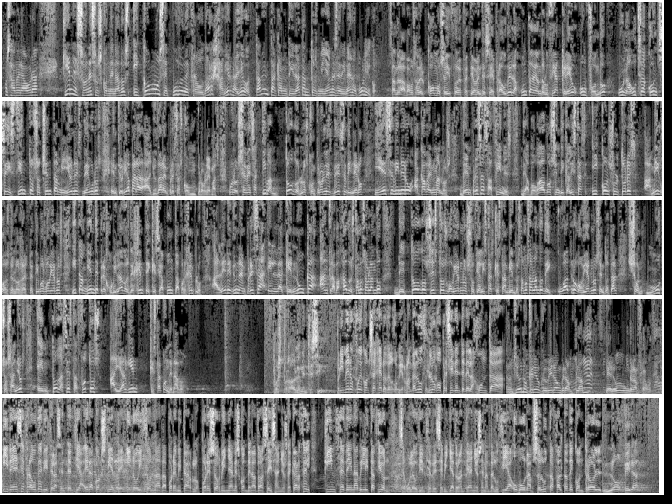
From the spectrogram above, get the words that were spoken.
Vamos a ver ahora quiénes son esos condenados y cómo se pudo defraudar Javier Gallego tanta cantidad, tantos millones de dinero público. Sandra, vamos a ver cómo se hizo efectivamente ese fraude. La Junta de Andalucía creó un fondo, una hucha con 680 millones de euros, en teoría para ayudar a empresas con problemas. Bueno, se desactivan todos los controles de ese dinero y ese dinero acaba en manos de empresas afines, de abogados, sindicalistas y consultores amigos de los respectivos gobiernos y también de prejubilados, de gente que se apunta por ejemplo, al ERE de una empresa en la que nunca han trabajado. Estamos hablando de todos estos gobiernos socialistas que están viendo. Estamos hablando de cuatro gobiernos en total. Son muchos años. En todas estas fotos hay alguien que está condenado. Pues probablemente sí. Primero fue consejero del gobierno andaluz, luego presidente de la Junta. Yo no creo que hubiera un gran plan, pero hubo un gran fraude. Y de ese fraude, dice la sentencia, era consciente y no hizo nada por evitarlo. Por eso Griñán es condenado a seis años de cárcel, 15 de inhabilitación. Según la audiencia de Sevilla, durante años en Andalucía hubo una absoluta falta de control. No era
